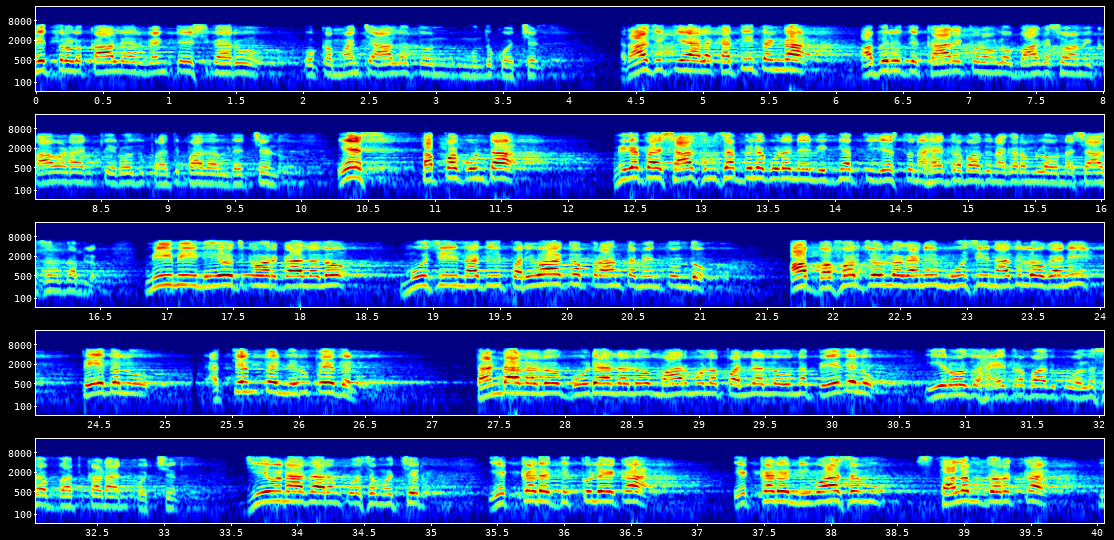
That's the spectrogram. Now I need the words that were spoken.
మిత్రులు కాలేరు వెంకటేష్ గారు ఒక మంచి ఆలోచన ముందుకు వచ్చాడు రాజకీయాలకు అతీతంగా అభివృద్ధి కార్యక్రమంలో భాగస్వామి కావడానికి ఈరోజు ప్రతిపాదనలు తెచ్చాడు. ఎస్ తప్పకుండా మిగతా శాసనసభ్యులు కూడా నేను విజ్ఞప్తి చేస్తున్న హైదరాబాద్ నగరంలో ఉన్న శాసనసభ్యులు. మీ మీ నియోజకవర్గాలలో మూసీ నది పరివాహక ప్రాంతం ఎంత ఉందో ఆ బఫర్ జోన్లో కానీ మూసీ నదిలో కానీ పేదలు అత్యంత నిరుపేదలు. తండాలలో గూడాలలో మారుమూల పల్లెల్లో ఉన్న పేదలు ఈరోజు హైదరాబాద్కు వలస బతకడానికి వచ్చారు. జీవనాధారం కోసం వచ్చారు. ఎక్కడ దిక్కులేక ఎక్కడ నివాసము స్థలం దొరక్క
